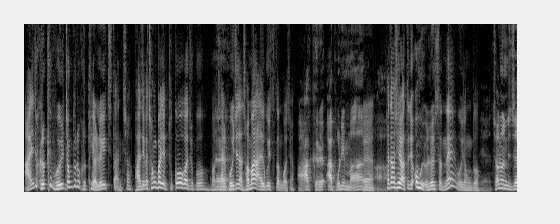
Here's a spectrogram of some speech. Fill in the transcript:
아니죠. 그렇게 보일 정도로 그렇게 열려 있지도 않죠. 바지가 청바지 두꺼워가지고 뭐잘 네. 보이지도 않. 저만 알고 있었던 거죠. 아 그래? 아 본인만. 예. 아, 화장실에 왔더니 어 열려 있었네. 뭐 이 정도. 예. 저는 이제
